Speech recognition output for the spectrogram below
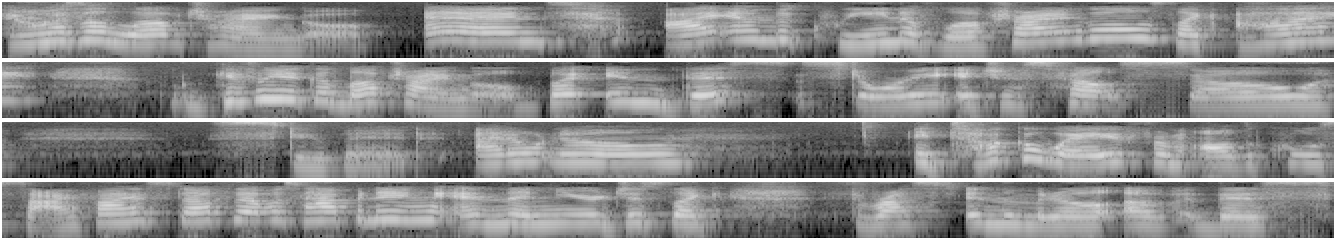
it was a love triangle. And I am the queen of love triangles. Like I, give me a good love triangle. But in this story, it just felt so stupid. I don't know it took away from all the cool sci-fi stuff that was happening and then you're just like thrust in the middle of this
